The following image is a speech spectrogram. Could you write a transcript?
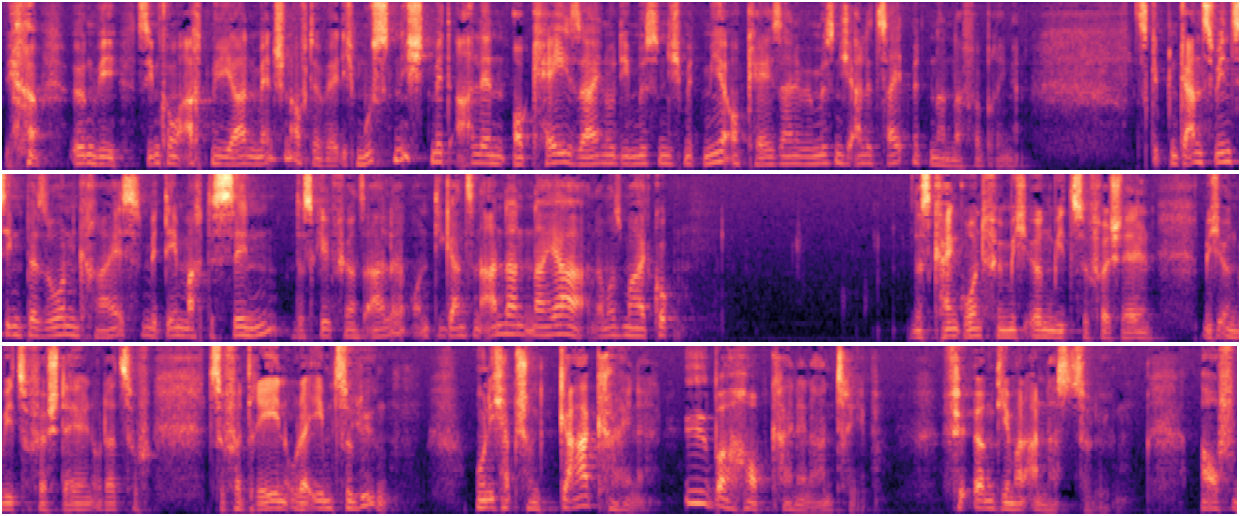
Wir haben irgendwie 7,8 Milliarden Menschen auf der Welt. Ich muss nicht mit allen okay sein und die müssen nicht mit mir okay sein. Wir müssen nicht alle Zeit miteinander verbringen. Es gibt einen ganz winzigen Personenkreis, mit dem macht es Sinn. Das gilt für uns alle. Und die ganzen anderen, na ja, da muss man halt gucken. Das ist kein Grund für mich irgendwie zu verstellen, mich irgendwie zu verstellen oder zu, zu verdrehen oder eben zu lügen. Und ich habe schon gar keine, überhaupt keinen Antrieb für irgendjemand anders zu lügen. Auf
